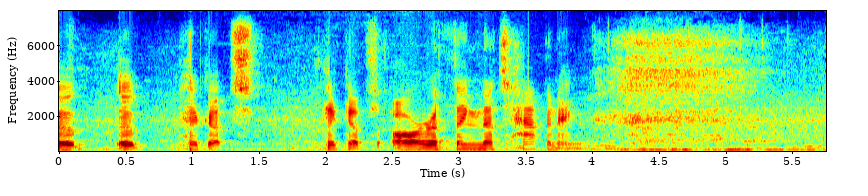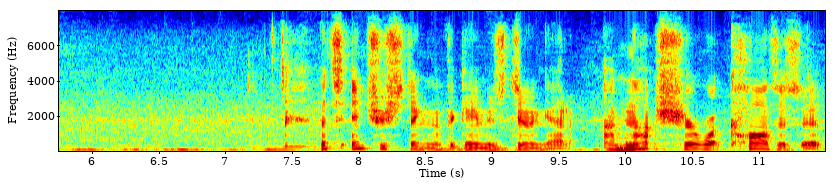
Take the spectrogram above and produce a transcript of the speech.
Oh, oh, hiccups. Hiccups are a thing that's happening. That's interesting that the game is doing that. I'm not sure what causes it.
